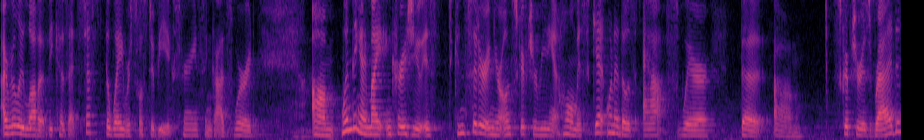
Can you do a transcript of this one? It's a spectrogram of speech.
I really love it because that's just the way we're supposed to be experiencing God's word. Um, one thing I might encourage you is to consider in your own scripture reading at home is get one of those apps where the um, scripture is read.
